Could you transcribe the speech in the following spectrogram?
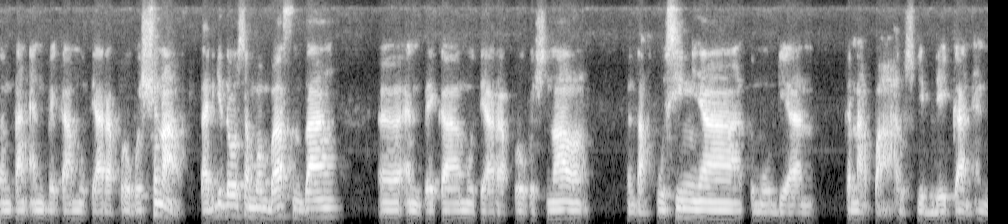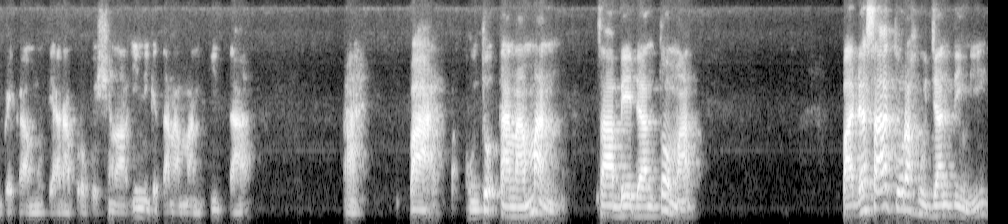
tentang NPK Mutiara Profesional. Tadi kita usah membahas tentang eh, NPK Mutiara Profesional, tentang fungsinya, kemudian kenapa harus diberikan NPK Mutiara Profesional ini ke tanaman kita. Nah, untuk tanaman cabai dan tomat, pada saat curah hujan tinggi,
